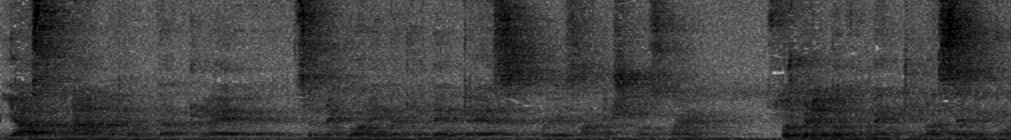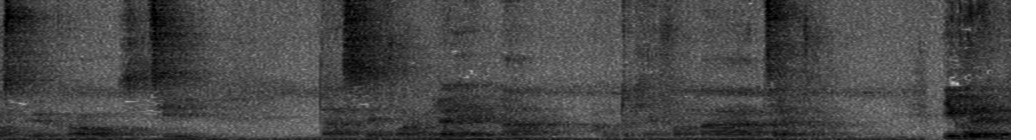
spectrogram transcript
jasnu nameru, dakle, Crne Gore, dakle DPS-a, koji je zvanično svojim službenim dokumentima sebi postavio kao cilj da se formira jedna autokefalna crkva. Igore,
